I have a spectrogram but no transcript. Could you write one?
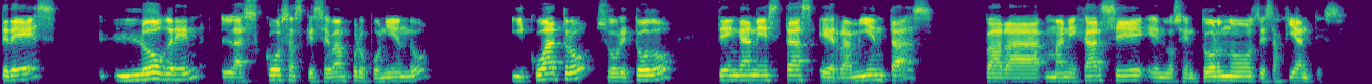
tres, logren las cosas que se van proponiendo y cuatro, sobre todo, tengan estas herramientas para manejarse en los entornos desafiantes.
